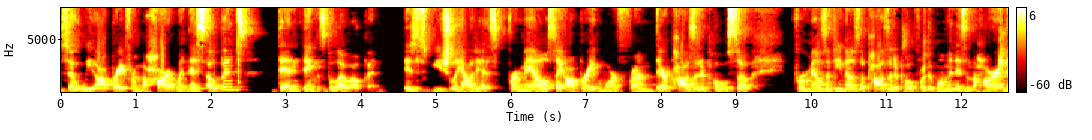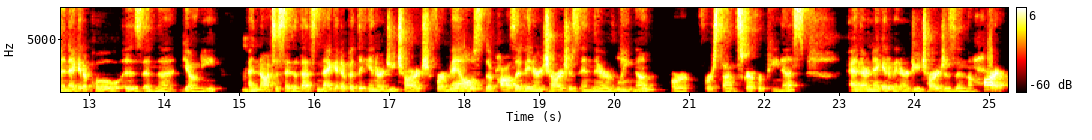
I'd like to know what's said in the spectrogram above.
Mm-hmm. So we operate from the heart. When this opens, then things below open is mm-hmm. usually how it is. For males, they operate more from their positive pole. So for males and females, the positive pole for the woman is in the heart and the negative pole is in the yoni. Mm-hmm. And not to say that that's negative, but the energy charge for males, the positive energy charge is in their lingam or for Sanskrit for penis and their negative energy charges in the heart.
